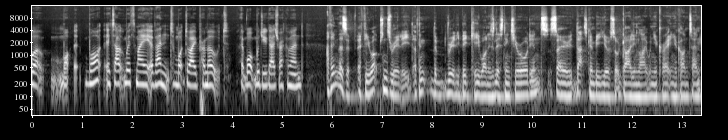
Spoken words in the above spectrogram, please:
uh, what, what? It's out with my event. What do I promote? Like, what would you guys recommend? I think there's a, a, few options really. I think the really big key one is listening to your audience. So that's going to be your sort of guiding light when you're creating your content.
